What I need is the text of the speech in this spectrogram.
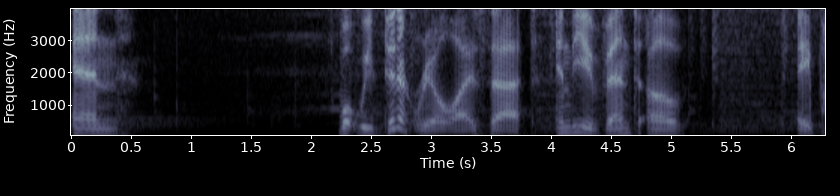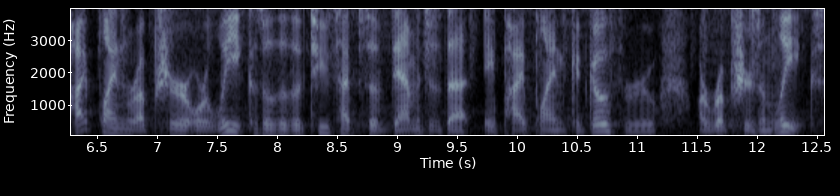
And what we didn't realize that in the event of a pipeline rupture or leak, because those are the two types of damages that a pipeline could go through, are ruptures and leaks,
